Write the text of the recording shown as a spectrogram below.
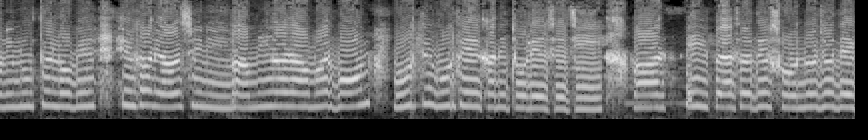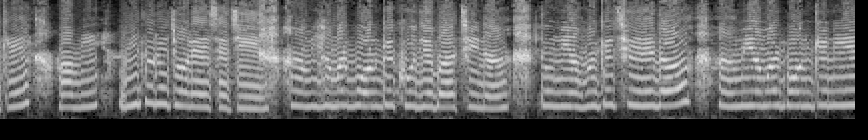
মণিমুক্ত লোভে এখানে আসিনি আমি আর আমার বোন ঘুরতে ঘুরতে এখানে চলে এসেছি আর এই প্রাসাদের সৌন্দর্য দেখে আমি ভিতরে চলে এসেছি আমি আমার বোনকে খুঁজে পাচ্ছি না তুমি আমাকে ছেড়ে দাও আমি আমার বোনকে নিয়ে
